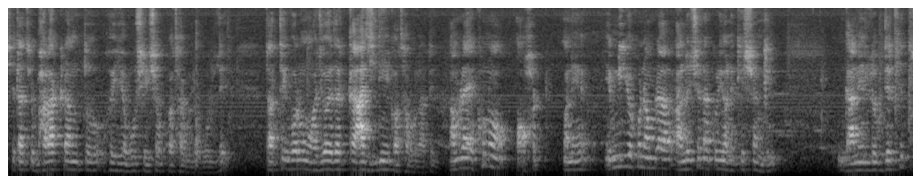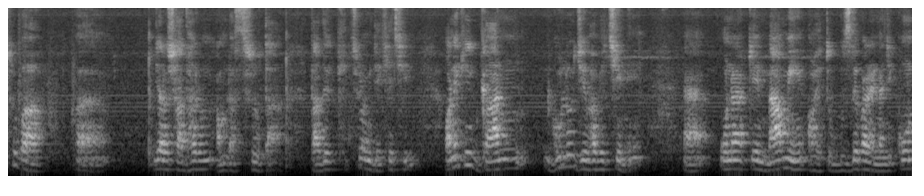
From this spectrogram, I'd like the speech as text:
সেটা আজকে ভারাক্রান্ত হয়ে যাব সেই সব কথাগুলো বললে। তার থেকে বরং অজয়দার কাজ নিয়ে কথা বলাতে। আমরা এখনও মানে এমনি যখন আমরা আলোচনা করি অনেকের সঙ্গে, গানের লোকদের ক্ষেত্রে বা যারা সাধারণ আমরা শ্রোতা, তাদের ক্ষেত্রেও আমি দেখেছি, অনেকেই গানগুলো যেভাবে চেনে ওনাকে নামে হয়তো বুঝতে পারে না যে কোন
